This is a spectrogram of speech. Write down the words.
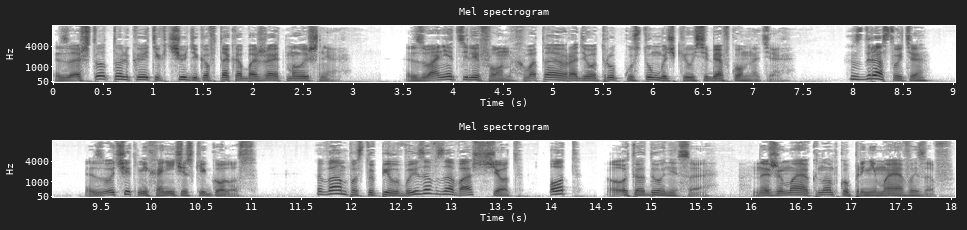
За что только этих чудиков так обожает малышня? Звонит телефон, хватаю радиотрубку с тумбочки у себя в комнате. «Здравствуйте», — звучит механический голос. «Вам поступил вызов за ваш счет. От...» «От Адониса». Нажимаю кнопку, принимая вызов.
